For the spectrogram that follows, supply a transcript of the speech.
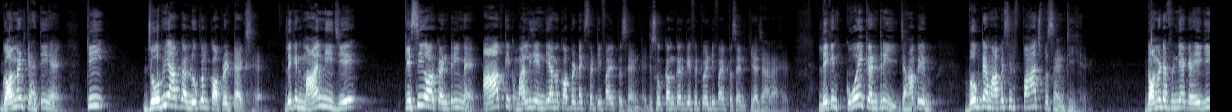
गवर्नमेंट कहती है कि जो भी आपका लोकल कॉर्पोरेट टैक्स है, लेकिन मान लीजिए किसी और कंट्री में आपके, मान लीजिए इंडिया में कॉर्पोरेट टैक्स 35 परसेंट है, जिसको कम करके फिर 25 परसेंट किया जा रहा है, लेकिन कोई कंट्री जहाँ पे बुकड है, वहाँ पे सिर्फ़ पाँच परसेंट ही है। गवर्नमेंट ऑफ़ इंडिया कहेगी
